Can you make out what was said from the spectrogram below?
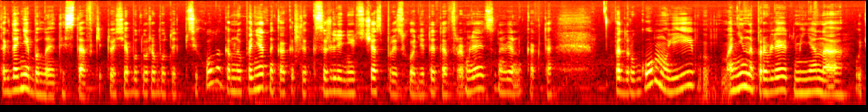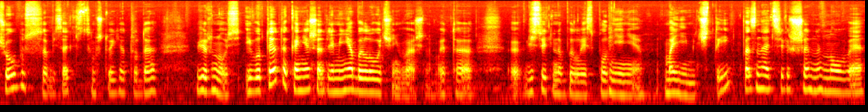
Тогда не было этой ставки. То есть я буду работать психологом, но понятно, как это, к сожалению, сейчас происходит. Это оформляется, наверное, как-то по-другому, и они направляют меня на учебу с обязательством, что я туда вернусь. И вот это, конечно, для меня было очень важным. Это э, действительно было исполнение моей мечты, познать совершенно новое.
